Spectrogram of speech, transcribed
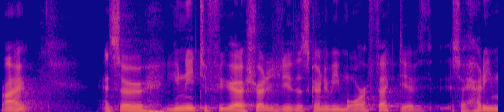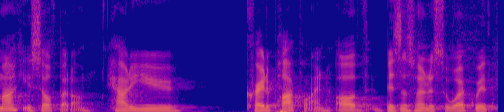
right? And so you need to figure out a strategy that's going to be more effective. So, how do you market yourself better? How do you create a pipeline of business owners to work with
